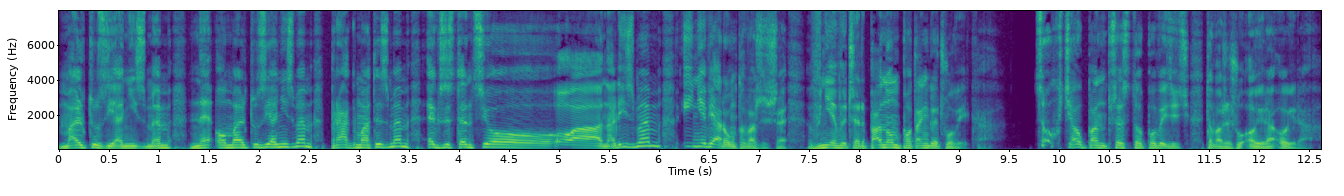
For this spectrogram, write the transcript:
maltuzjanizmem, neomaltuzjanizmem, pragmatyzmem, egzystencjoanalizmem i niewiarą, towarzysze, w niewyczerpaną potęgę człowieka. Co chciał pan przez to powiedzieć, towarzyszu Ojra Ojra?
